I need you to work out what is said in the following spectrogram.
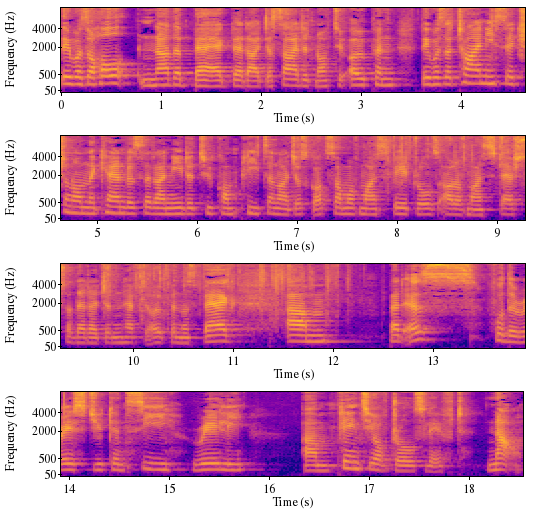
there was a whole another bag that I decided not to open. There was a tiny section on the canvas that I needed to complete and I just got some of my spare drills out of my stash so that I didn't have to open this bag. Um, but as for the rest, you can see really um, plenty of drills left. Now,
